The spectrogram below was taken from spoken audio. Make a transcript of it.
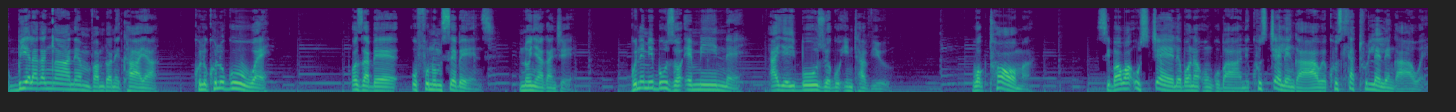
ukubuyela kancane emva mntwana ekhaya khulukhulu kuwe ozabe ufuna umsebenzi nonyaka nje kunemibuzo emine aye ibuzwe ku-interview wokuthoma sibawa usitshele bona ungubani khusitshele ngawe khusihlathululele ngawe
